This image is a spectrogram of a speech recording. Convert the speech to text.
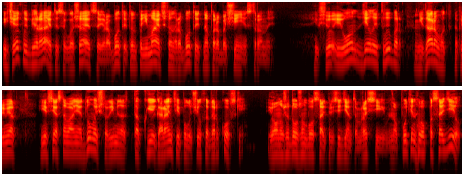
И человек выбирает и соглашается, и работает. Он понимает, что он работает на порабощение страны. И все. И он делает выбор. Недаром, вот, например, есть все основания думать, что именно такие гарантии получил Ходорковский. И он уже должен был стать президентом России. Но Путин его посадил.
